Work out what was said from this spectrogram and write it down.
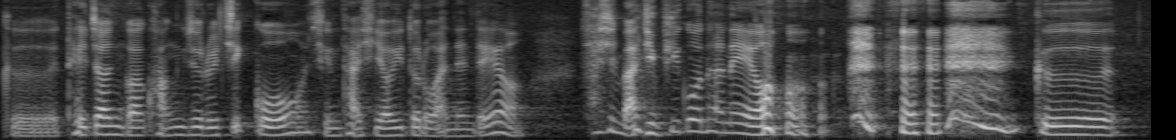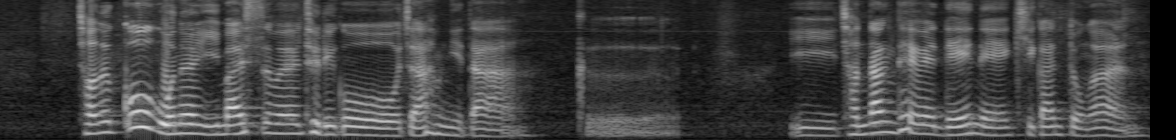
그 대전과 광주를 찍고 지금 다시 여의도로 왔는데요. 사실 많이 피곤하네요. 그 저는 꼭 오늘 이 말씀을 드리고자 합니다. 그 이 전당대회 내내 기간 동안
